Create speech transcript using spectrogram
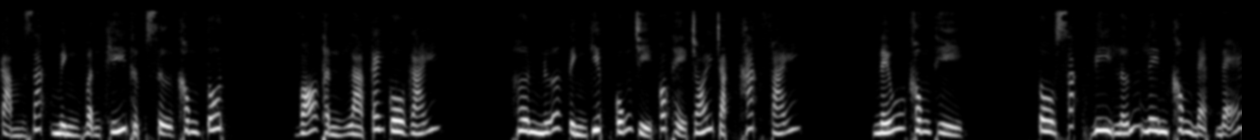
cảm giác mình vận khí thực sự không tốt, võ thần là cái cô gái, hơn nữa tình kiếp cũng chỉ có thể trói chặt khác phái, nếu không thì, tô sắc vi lớn lên không đẹp đẽ,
